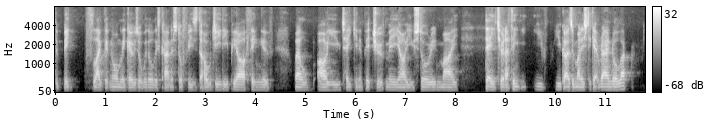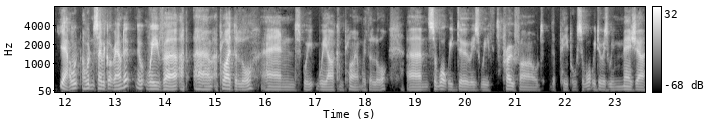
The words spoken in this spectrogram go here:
the big flag that normally goes up with all this kind of stuff is the whole GDPR thing of, well, are you taking a picture of me? Are you storing my data? And I think you you guys have managed to get around all that. Yeah, I wouldn't say we got around it. We've uh, uh, applied the law and we, we are compliant with the law. Um, so, what we do is we've profiled the people. So, what we do is we measure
